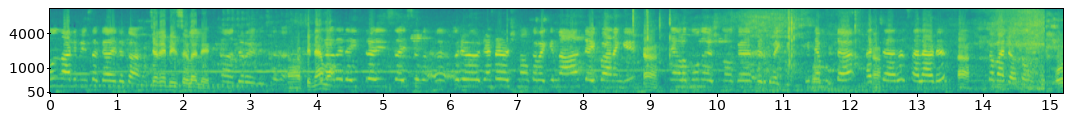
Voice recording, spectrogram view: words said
മൂന്ന് നാല് പീസൊക്കെ അതിൽ കാണും. ചെറിയ പീസുകളല്ലേ? ചെറിയ പീസുകൾ പിന്നെ ഇത്ര സൈസ് ഒരു രണ്ട് കഷ്ണമൊക്കെ വയ്ക്കുന്ന ആ ടൈപ്പ് ആണെങ്കിൽ ഞങ്ങൾ മൂന്ന് കഷ്ണമൊക്കെ എടുത്ത് വയ്ക്കും. പിന്നെ മുട്ട അച്ചാറ് സലാഡ് ടൊമാറ്റോ ഒക്കെ വെക്കും ഓ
